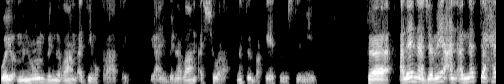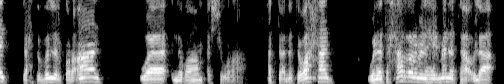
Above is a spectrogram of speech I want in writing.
ويؤمنون بالنظام الديمقراطي. يعني بنظام الشورى مثل بقية المسلمين. فعلينا جميعا أن نتحد تحت ظل القرآن ونظام الشورى حتى نتوحد ونتحرر من هيمنة هؤلاء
